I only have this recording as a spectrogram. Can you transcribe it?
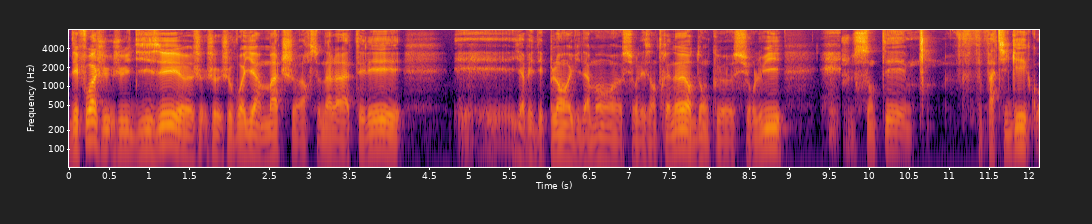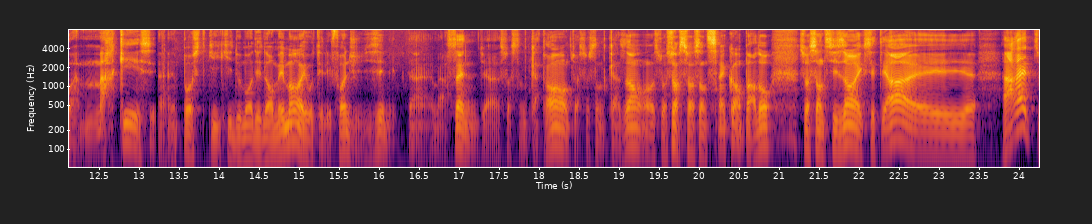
des fois, je, lui disais, euh, je, voyais un match Arsenal à la télé, et il y avait des plans évidemment sur les entraîneurs, donc sur lui, je le sentais fatigué, quoi, marqué. C'est un poste qui, demande énormément. Et au téléphone, je lui disais, mais putain, tu as 64 ans, tu as 75 ans, 65 ans, pardon, 66 ans, etc. Et, euh, arrête,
